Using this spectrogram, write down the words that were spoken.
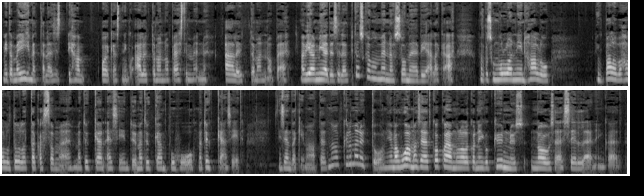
mitä mä ihmettelen, siis ihan oikeasti niin kuin älyttömän nopeasti mennyt, älyttömän nopea. Mä vielä mietin silleen, että pitäisikö mun mennä someen vieläkään, mutta koska mulla on niin halu, niin palva halu tulla takas someen, mä tykkään esiintyä, mä tykkään puhua, mä tykkään siitä. Niin sen takia mä ajattelin, että no kyllä mä nyt tuun. Ja mä huomasin, että koko ajan mulla alkoi niinku kynnys nousee silleen, niinku, että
